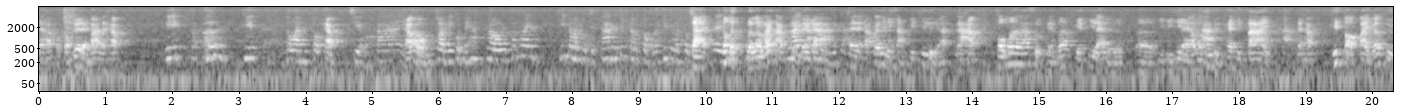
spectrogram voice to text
นะครับ ประกอบด้วยอะไรบ้างนะครับทิศเอ่อทิศตะวันตกครับเฉียงใต้ครับผมก่อนดีกว่าไหมคะเราค่อยๆที่ตะวันตกเฉียงใต้แล้วทิศตะวันตกแล้วทิศตะวันตกใช่ลยก็เหมือนเหมือนเราไล่ตามทิศไล่นาฬิกาตามนาฬิกาใช่นะครับก็จะมีสามทิศที่เหลือนะครับ เพราะเมื่อล่าสุดเนี่ยเมื่อเทปที่แล้วหรือเอ่อ EP ที่แล้วเราพูดถึงแค่ทิศใต้ค่ะนะครับทิศต่อไปก็คือ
